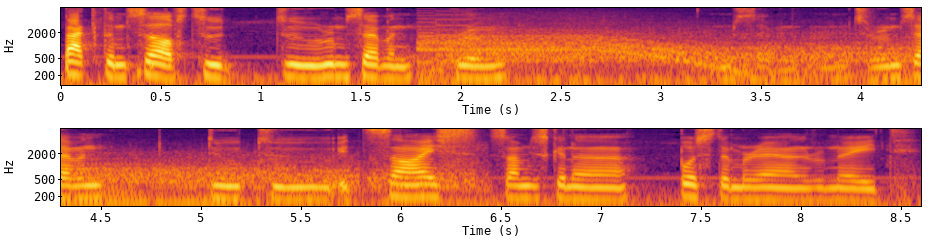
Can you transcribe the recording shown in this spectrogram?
back themselves to, to room 7 room. Room 7 room to room 7 due to its size, so I'm just gonna push them around room 8.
